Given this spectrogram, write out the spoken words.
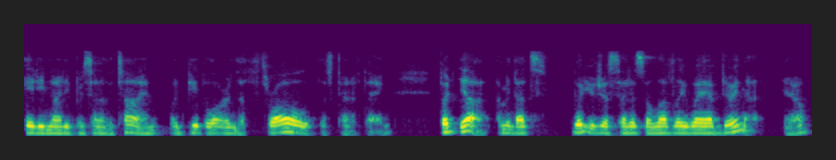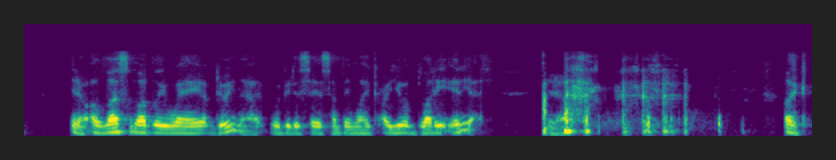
80, 90% of the time when people are in the thrall of this kind of thing. But yeah, I mean, that's what you just said is a lovely way of doing that, you know? You know, a less lovely way of doing that would be to say something like, are you a bloody idiot? You know? like,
